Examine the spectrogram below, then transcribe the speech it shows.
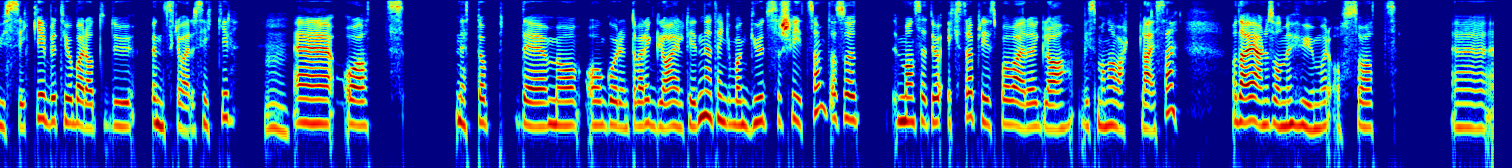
usikker betyr jo bare at du ønsker å være sikker. Mm. Uh, og at nettopp det med å, å, gå rundt og være glad hele tiden Jeg tenker bare gud, så slitsomt. Altså, man setter jo ekstra pris på å være glad hvis man har vært lei seg. Og det er jo gjerne sånn med humor også at eh,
